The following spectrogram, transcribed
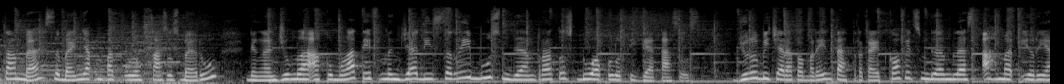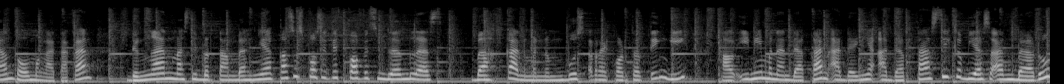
bertambah sebanyak 40 kasus baru dengan jumlah akumulatif menjadi 1.923 kasus. Juru bicara pemerintah terkait COVID-19 Ahmad Yuryanto mengatakan dengan masih bertambahnya kasus positif COVID-19 bahkan menembus rekor tertinggi, hal ini menandakan adanya adaptasi kebiasaan baru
